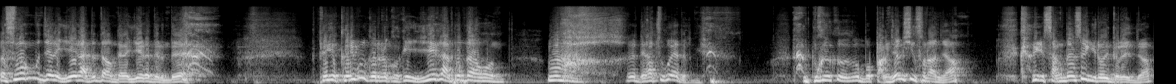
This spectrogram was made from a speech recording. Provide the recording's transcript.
아, 수학 문제가 이해가 안 된다면 내가 이해가 되는데 벽에 그림을 그려놓고 그게 이해가 안 된다면 와 내가 죽어야 되는 거야. 누가 그거 뭐 방정식 써놨냐? 그게 상대성 이론이 들어있냐?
